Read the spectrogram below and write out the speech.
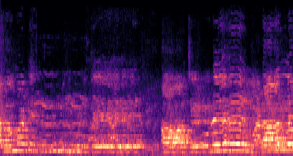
కనమటించే ఆ చిగుడే కార్య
